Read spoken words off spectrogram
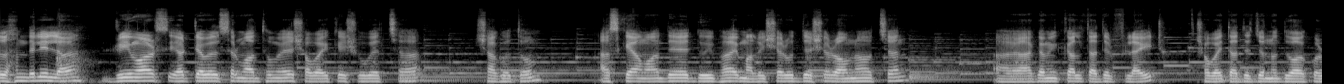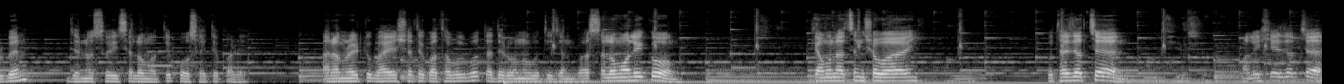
আলহামদুলিল্লাহ ড্রিমার্স এয়ার ট্রাভেলসের মাধ্যমে সবাইকে শুভেচ্ছা স্বাগতম। আজকে আমাদের দুই ভাই মালয়েশিয়ার উদ্দেশ্যে রওনা হচ্ছেন আর আগামীকাল তাদের ফ্লাইট সবাই তাদের জন্য দোয়া করবেন যেন সহি সালামতে পৌঁছাইতে পারে। আর আমরা একটু ভাইয়ের সাথে কথা বলব তাদের অনুভূতি জানব। আসসালামু আলাইকুম। কেমন আছেন সবাই? কোথায় যাচ্ছেন? মালয়েশিয়ায় যাচ্ছেন?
